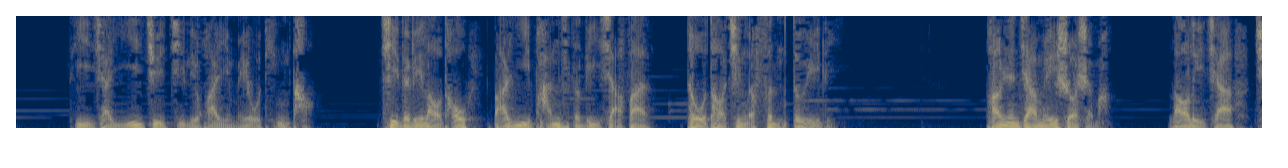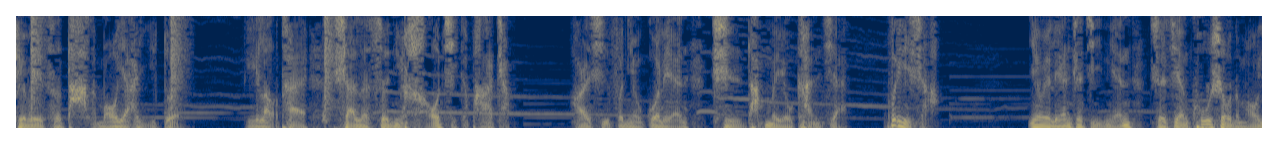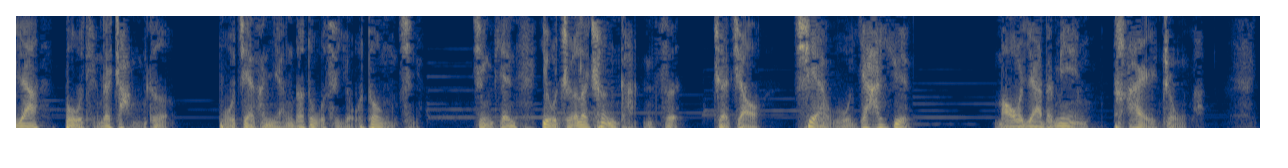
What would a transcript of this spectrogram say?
李家一句吉利话也没有听到，气得李老头把一盘子的立下饭都倒进了粪堆里。旁人家没说什么，老李家却为此打了毛牙一顿。李老太扇了孙女好几个巴掌，儿媳妇扭过脸，只当没有看见。为啥？因为连着几年只见枯瘦的毛丫不停的长个，不见他娘的肚子有动静，今天又折了秤杆子，这叫欠物押运。毛丫的命太重了，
